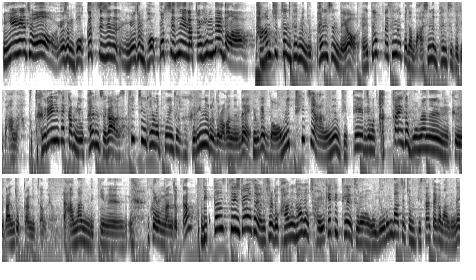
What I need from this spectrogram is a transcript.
이해해줘. 요즘 벚꽃 시즌, 요즘 벚꽃 시즌이라 좀 힘들더라. 다음 추천템은 이 팬츠인데요. 에드오프에 생각보다 맛있는 팬츠들이 많아. 그레이 색감 이 팬츠가 stitching 컬러 포인트가 그 그린으로 들어갔는데 이게 너무 튀지 않는 디테일이지만 가까이서 보면은 그 만족감 있잖아요. 나만 느끼는 그런 만족감? 밑단 string 쪼여서 연출도 가능하고 절개 디테일 들어가고 이런 바지 좀 비쌀 때가 많은데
